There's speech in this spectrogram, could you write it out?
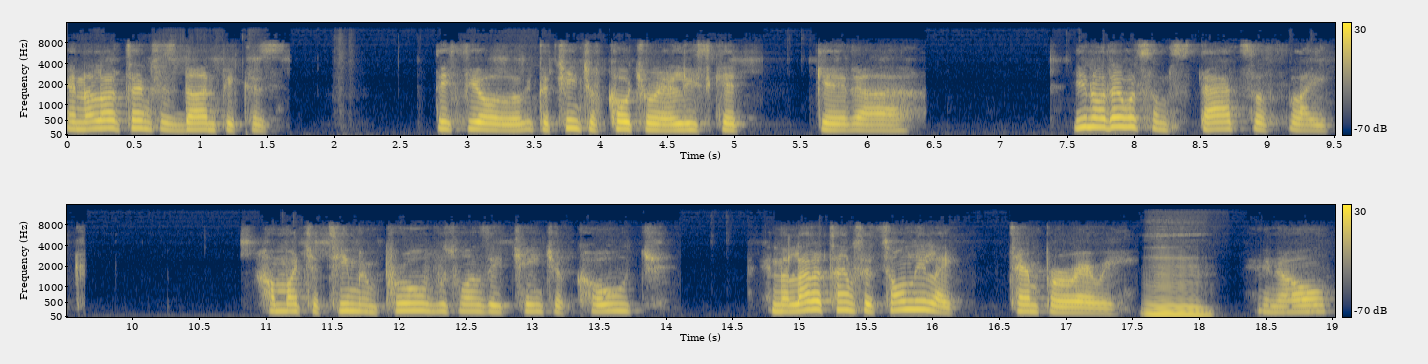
and a lot of times it's done because they feel the change of coach will at least get get. uh You know, there was some stats of like how much a team improves once they change a coach, and a lot of times it's only like temporary mm, you know.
